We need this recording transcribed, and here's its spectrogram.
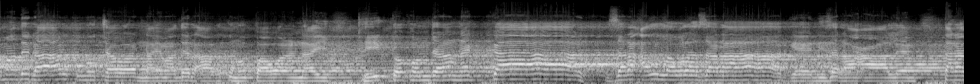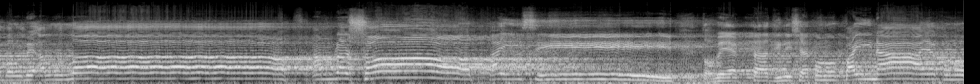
আমাদের আর কোনো চাওয়ার নাই, আমাদের আর কোনো পাওয়ার নাই। ঠিক তখন যারা নাক্কার, যারা আল্লাহওয়ালা, যারা জ্ঞানী, যারা আলেম, তারা বলবে, আল্লাহ, আমরা সব পাইছি। তবে একটা জিনিস এখনও পাই নাই, এখনও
